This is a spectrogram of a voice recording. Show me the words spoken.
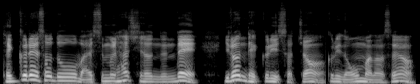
댓글에서도 말씀을 해주셨는데 이런 댓글이 있었죠. 글이 너무 많아서요.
